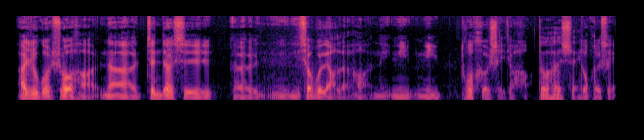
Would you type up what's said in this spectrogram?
啊，如果说哈，那真的是呃，你受不了了哈，你你你多喝水就好，多喝水，多喝水。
